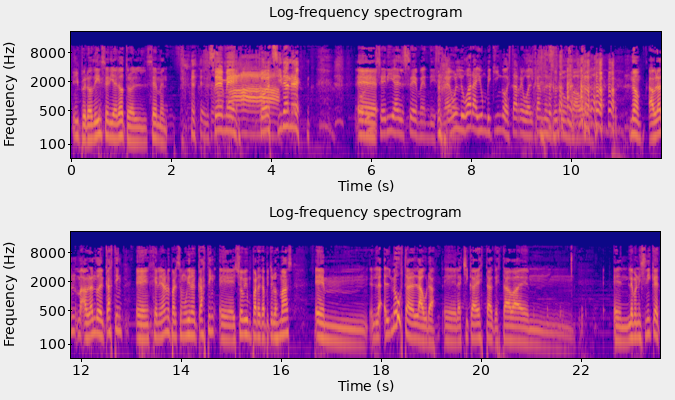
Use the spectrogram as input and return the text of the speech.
Y pero Dean sería el otro, el semen. El seme con Sirene. Eh, sería el semen, dice. En algún lugar hay un vikingo que está revolcando en su tumba, boludo. no, hablando, hablando del casting, eh, en general me parece muy bien el casting. eh, yo vi un par de capítulos más. Em, la- el- me gusta Laura, eh, la chica esta que estaba en, en Lemony Snicket.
